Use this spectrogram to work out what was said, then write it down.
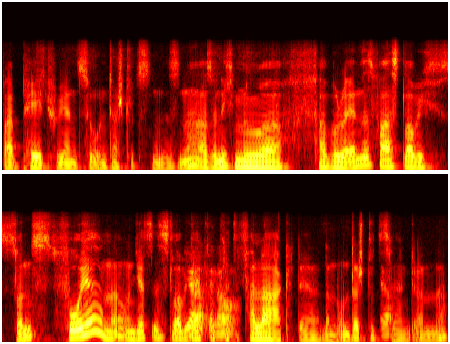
bei Patreon zu unterstützen ist. Ne? Also nicht nur Fabuloensis war es, glaube ich, sonst vorher. Ne? Und jetzt ist es, glaube ich, Ja, der genau. Verlag, der dann unterstützt Ja. werden kann. Ne?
